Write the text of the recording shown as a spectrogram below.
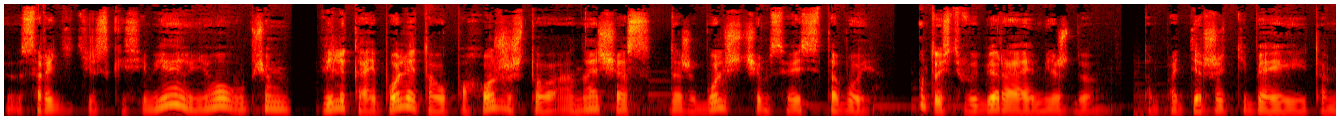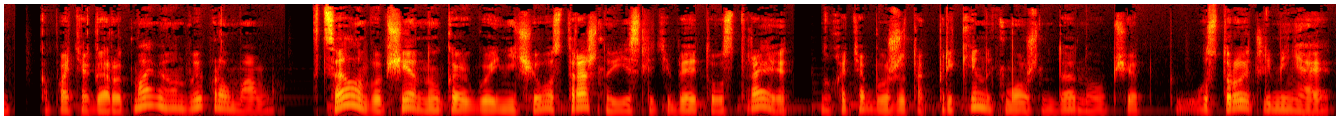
с родительской семьей у него, в общем, велика. И более того, похоже, что она сейчас даже больше, чем связь с тобой. Ну, то есть, выбирая между там, поддержать тебя и там, копать огород маме, он выбрал маму. В целом, вообще, ну, как бы ничего страшного, если тебя это устраивает. Ну, хотя бы уже так прикинуть можно, да, но вообще устроит ли меня это?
